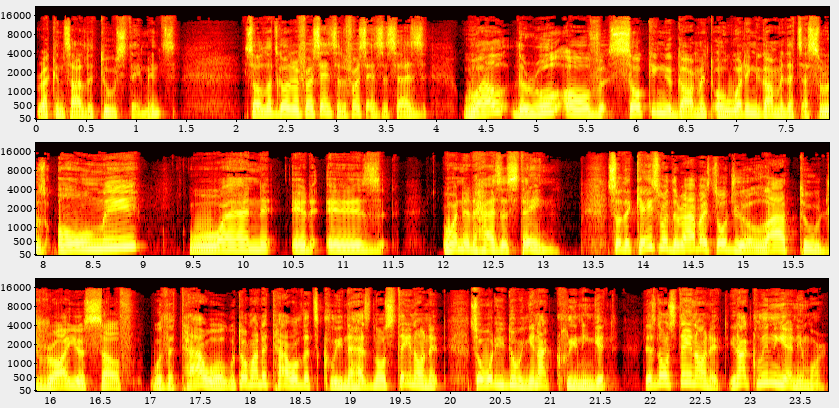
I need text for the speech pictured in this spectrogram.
reconcile the two statements? So let's go to the first answer. The first answer says, well, the rule of soaking a garment or wetting a garment that's asur is only when it is when it has a stain. So the case where the rabbi told you you're allowed to dry yourself with a towel, we're talking about a towel that's clean that has no stain on it. So what are you doing? You're not cleaning it. There's no stain on it. You're not cleaning it anymore.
